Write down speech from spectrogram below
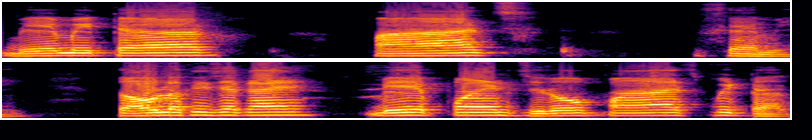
બે મીટર પાંચ સેમી. તો આવું લખી શકાય, બે પોઈન્ટ ઝીરો પાંચ મીટર.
